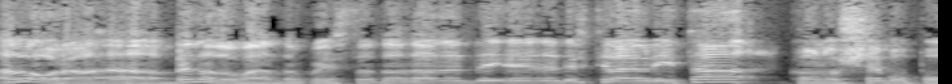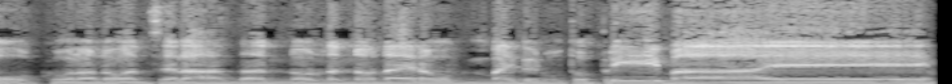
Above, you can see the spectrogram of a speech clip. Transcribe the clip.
Allora, ah, bella domanda questa. Da, da- da- eh, a dirti la verità, conoscevo poco la Nuova Zelanda, non, non ero mai venuto prima, e,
